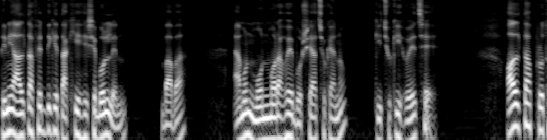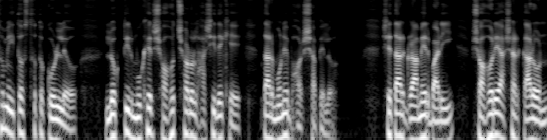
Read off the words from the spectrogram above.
তিনি আলতাফের দিকে তাকিয়ে হেসে বললেন, বাবা, এমন মনমরা হয়ে বসে আছো কেন? কিছু কি হয়েছে? আলতাফ প্রথমে ইতস্তত করলেও লোকটির মুখের সহজ সরল হাসি দেখে তার মনে ভরসা পেল। সে তার গ্রামের বাড়ি, শহরে আসার কারণ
